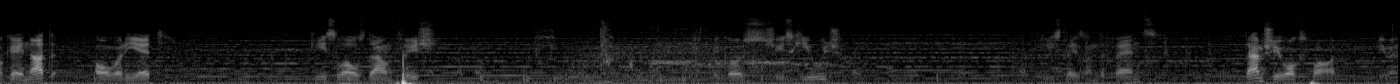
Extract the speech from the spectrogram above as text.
Okay, not over yet. He slows down fish. Because she's huge. Stays on the fence. Damn, she walks far. Even,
